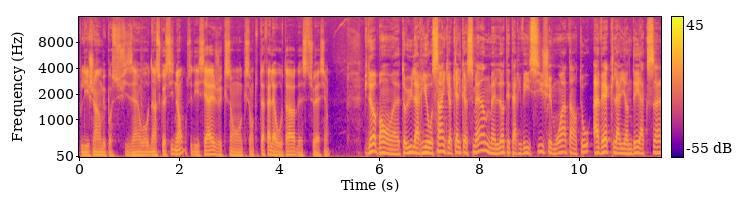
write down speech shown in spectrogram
pour les jambes n'est pas suffisant. Dans ce cas-ci, non. C'est des sièges qui sont, qui sont tout à fait à la hauteur de la situation. Puis là, bon, tu as eu la Rio 5 il y a quelques semaines, mais là, tu es arrivé ici chez moi tantôt avec la Hyundai Accent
